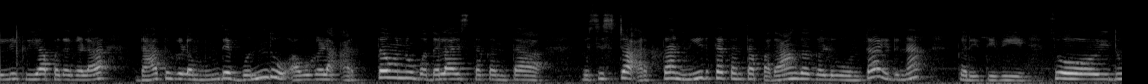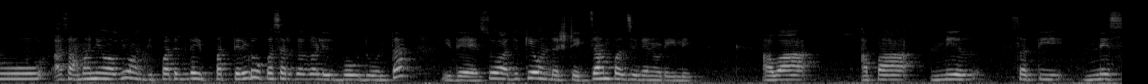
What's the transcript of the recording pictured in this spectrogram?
ಇಲ್ಲಿ ಕ್ರಿಯಾಪದಗಳ ಧಾತುಗಳ ಮುಂದೆ ಬಂದು ಅವುಗಳ ಅರ್ಥವನ್ನು ಬದಲಾಯಿಸ್ತಕ್ಕಂಥ ವಿಶಿಷ್ಟ ಅರ್ಥ ನೀಡ್ತಕ್ಕಂಥ ಪದಾಂಗಗಳು ಅಂತ ಇದನ್ನು ಕರಿತೀವಿ. ಸೊ ಇದು ಸಾಮಾನ್ಯವಾಗಿ ಒಂದು ಇಪ್ಪತ್ತರಿಂದ ಇಪ್ಪತ್ತೆರಡು ಉಪಸರ್ಗಗಳಿರ್ಬೋದು ಅಂತ ಇದೆ. ಸೊ ಅದಕ್ಕೆ ಒಂದಷ್ಟು ಎಕ್ಸಾಂಪಲ್ಸ್ ಇದೆ ನೋಡಿ ಇಲ್ಲಿ. ಅವ, ಅಪ, ನಿರ್, ಸತಿ, ನಿಸ್,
